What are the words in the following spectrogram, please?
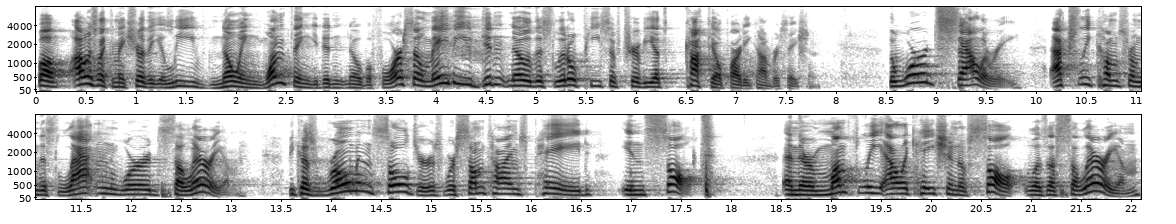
Well, I always like to make sure that you leave knowing one thing you didn't know before. So maybe you didn't know this little piece of trivia cocktail party conversation. The word salary actually comes from this Latin word salarium, because Roman soldiers were sometimes paid in salt. And their monthly allocation of salt was a salarium,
